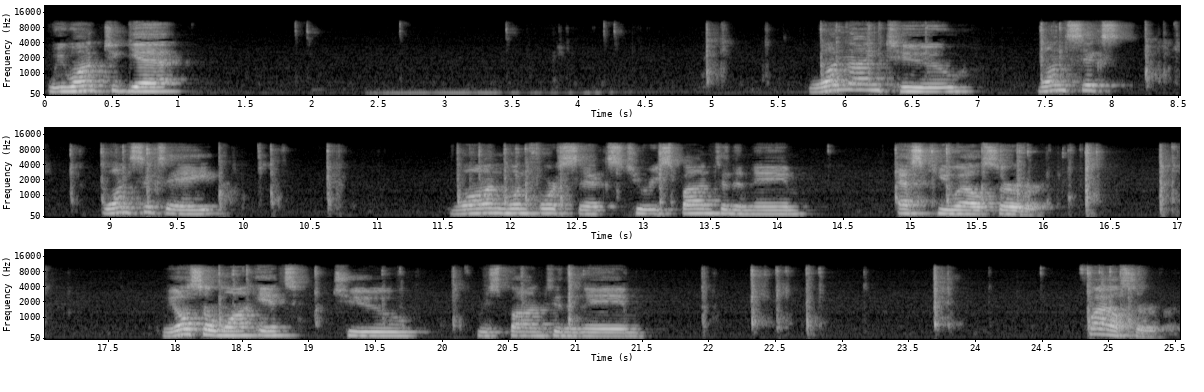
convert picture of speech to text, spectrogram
we want to get one nine two one six one six eight one one four six to respond to the name SQL server. We also want it to respond to the name file server.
